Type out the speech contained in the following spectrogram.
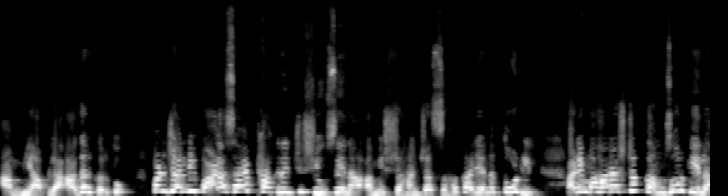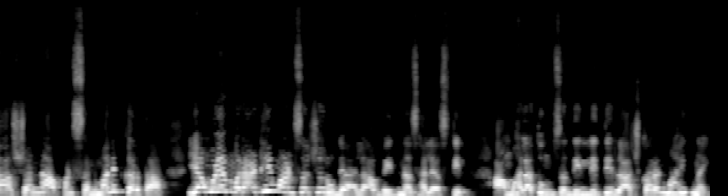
आम्ही आपला आदर करतो. पण ज्यांनी बाळासाहेब ठाकरेंची शिवसेना अमित शहांच्या सहकार्यानं तोडली आणि महाराष्ट्र कमजोर केला अशांना आपण सन्मानित करता यामुळे मराठी माणसाच्या हृदयाला वेदना झाल्या असतील. आम्हाला तुमचं दिल्लीतील राजकारण माहीत नाही.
